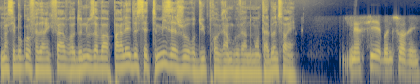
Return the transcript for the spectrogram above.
Merci beaucoup, Frédéric Favre, de nous avoir parlé de cette mise à jour du programme gouvernemental. Bonne soirée. Merci et bonne soirée.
